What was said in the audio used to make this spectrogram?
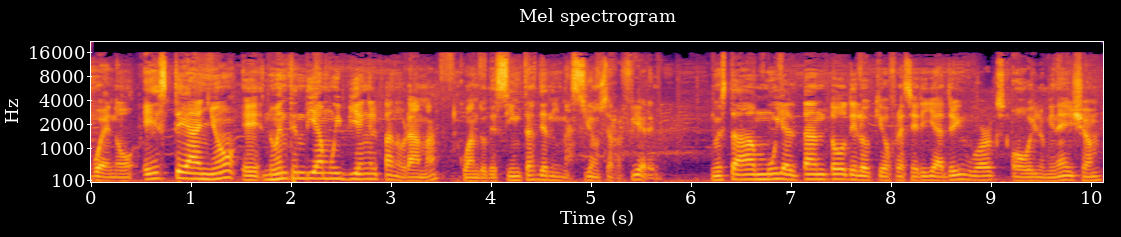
Bueno, este año eh, no entendía muy bien el panorama cuando de cintas de animación se refieren no estaba muy al tanto de lo que ofrecería DreamWorks o Illumination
